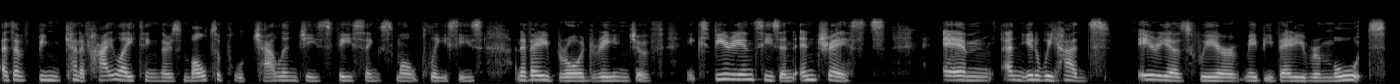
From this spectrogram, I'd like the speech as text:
as I've been kind of highlighting there's multiple challenges facing small places and a very broad range of experiences and interests um, and you know we had areas where maybe very remote,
